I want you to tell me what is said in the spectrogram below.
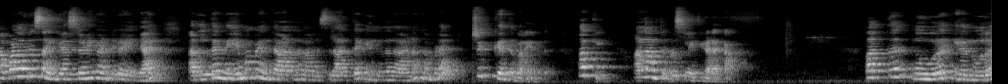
അപ്പോൾ ആ ഒരു സ്റ്റഡി കണ്ടു കഴിഞ്ഞാൽ അതിലത്തെ നിയമം എന്താണെന്ന് മനസ്സിലാക്കുക എന്നതാണ് നമ്മുടെ ട്രിക്ക് എന്ന് പറയുന്നത്. ഓക്കെ ഒന്നാമത്തെ പ്രശ്നത്തിലേക്ക് കിടക്കാം. പത്ത് നൂറ് ഇരുന്നൂറ്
